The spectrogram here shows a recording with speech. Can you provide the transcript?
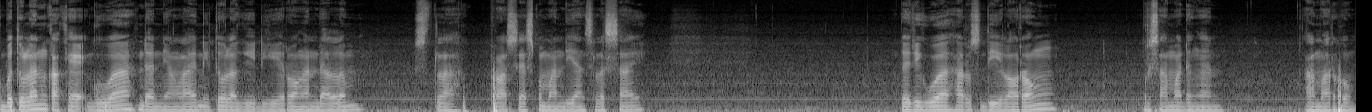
Kebetulan kakek gue dan yang lain itu lagi di ruangan dalam setelah proses pemandian selesai. Jadi gue harus di lorong bersama dengan almarhum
